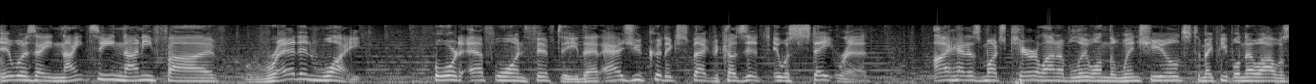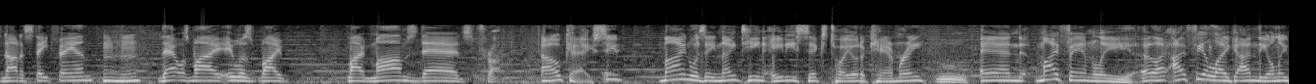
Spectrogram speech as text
It was a 1995 red and white Ford F 150 that, as you could expect, because it, it was state red, I had as much Carolina blue on the windshields to make people know I was not a state fan. Mm-hmm. That was my, it was my, my mom's dad's truck. Okay. See, mine was a 1986 Toyota Camry, Ooh. and my family. Uh, I feel like I'm the only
